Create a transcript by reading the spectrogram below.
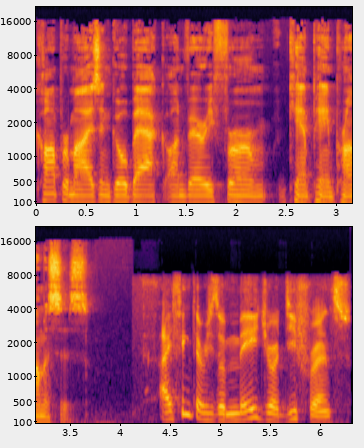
compromise and go back on very firm campaign promises. I think there is a major difference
